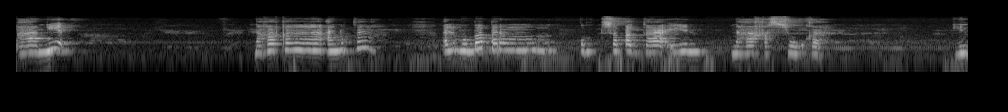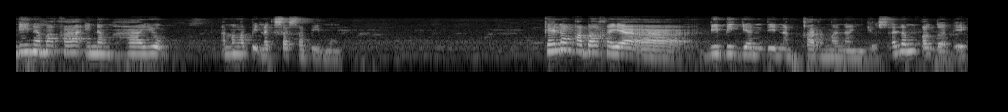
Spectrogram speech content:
pangit. Nakaka, ano ka? Alam mo ba, parang sa pagkain, nakakasuka. Hindi na makain ng hayop ang mga pinagsasabi mo. Kailan ka ba kaya ah, bibigyan din ng karma ng Diyos? Alam mo kagabi,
